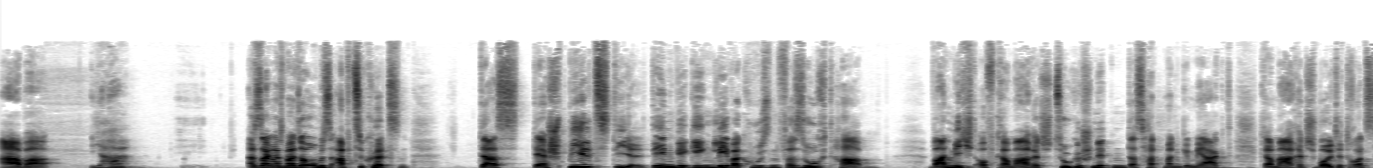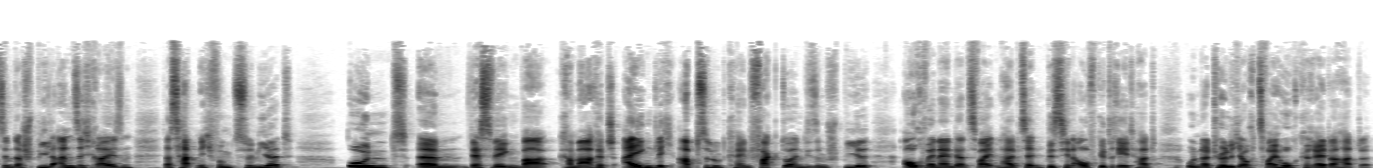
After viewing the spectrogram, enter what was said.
aber ja, also sagen wir es mal so, um es abzukürzen, dass der Spielstil, den wir gegen Leverkusen versucht haben, war nicht auf Grammaric zugeschnitten, das hat man gemerkt. Grammaric wollte trotzdem das Spiel an sich reißen, das hat nicht funktioniert und ähm, deswegen war Kramaric eigentlich absolut kein Faktor in diesem Spiel, auch wenn er in der zweiten Halbzeit ein bisschen aufgedreht hat und natürlich auch zwei Hochgeräte hatte.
